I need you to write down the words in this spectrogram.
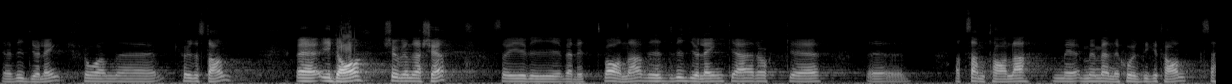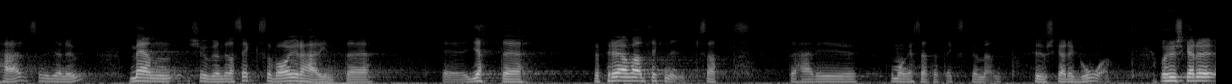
eh, videolänk från Kurdistan. Idag, 2021, så är vi väldigt vana vid videolänkar och att samtala med, med, människor digitalt så här som vi gör nu. Men 2006 så var ju det här inte eh, jättebeprövad teknik så att det här är ju på många sätt ett experiment. Hur ska det gå? Och hur ska det,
